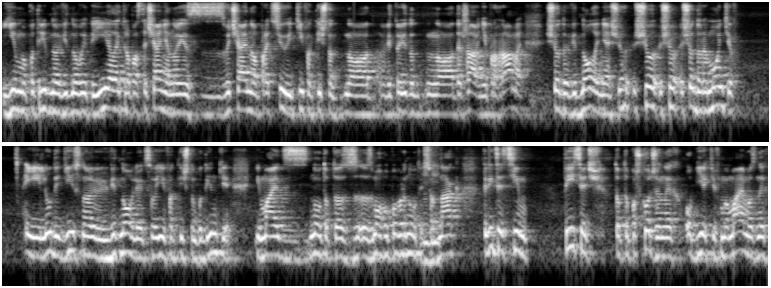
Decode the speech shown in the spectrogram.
Їм потрібно відновити і електропостачання. Ну і звичайно працюють ті фактично ну, відповідно ну, державні програми щодо відновлення, що, що, що щодо ремонтів. І люди дійсно відновлюють свої фактично будинки і мають ну тобто змогу повернутися. Мгм. Однак 37 тисяч, тобто пошкоджених об'єктів, ми маємо з них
